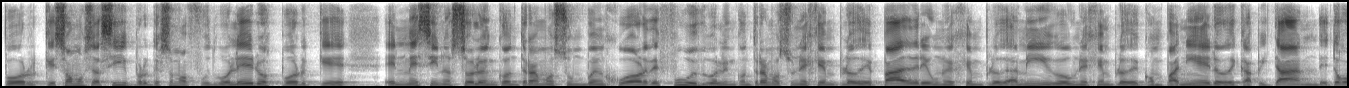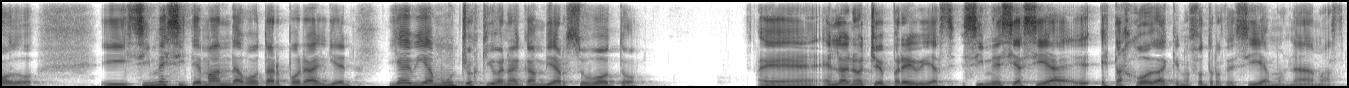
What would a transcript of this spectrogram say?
Porque somos así, porque somos futboleros, porque en Messi no solo encontramos un buen jugador de fútbol, encontramos un ejemplo de padre, un ejemplo de amigo, un ejemplo de compañero, de capitán, de todo. Y si Messi te manda a votar por alguien, y había muchos que iban a cambiar su voto eh, en la noche previa, si Messi hacía e, esta joda que nosotros decíamos nada más.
